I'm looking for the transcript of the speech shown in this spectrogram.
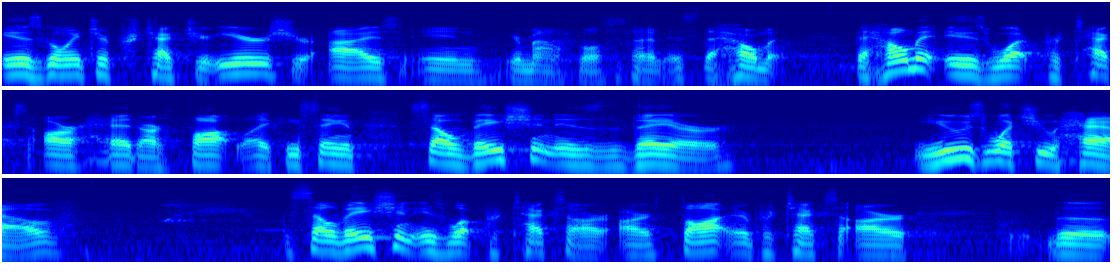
is going to protect your ears, your eyes, and your mouth most of the time? It's the helmet. The helmet is what protects our head, our thought life. He's saying salvation is there. Use what you have salvation is what protects our, our thought, it protects our, the,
